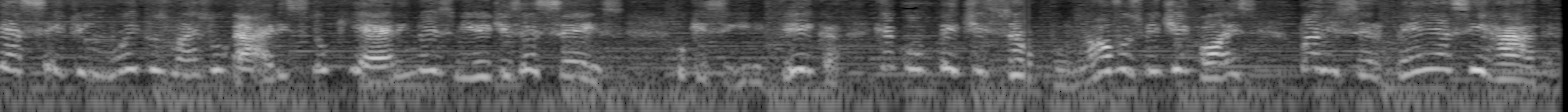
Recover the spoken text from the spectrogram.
e aceito em muitos mais lugares do que era em 2016, o que significa que a competição por novos Bitcoins pode ser bem acirrada.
